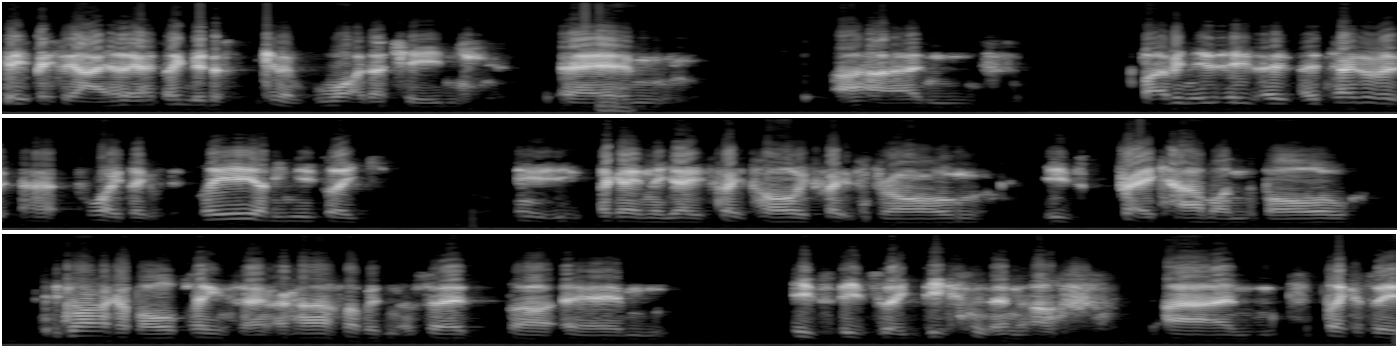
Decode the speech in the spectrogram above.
basically I, I think they just kind of wanted a change, um, and but I mean in terms of uh, what he likes to play, I mean he's like he, again yeah he's quite tall, he's quite strong he's pretty calm on the ball. He's not like a ball playing centre half, I wouldn't have said, but um, he's, he's like decent enough. And like I say,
